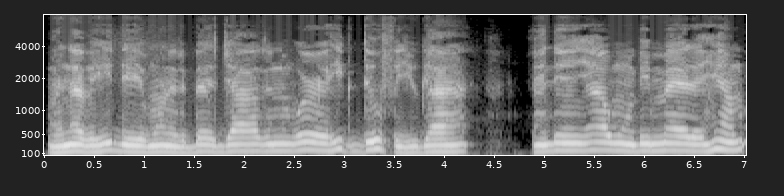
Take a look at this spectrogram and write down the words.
whenever he did one of the best jobs in the world he could do for you guys. And then y'all want to be mad at him,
